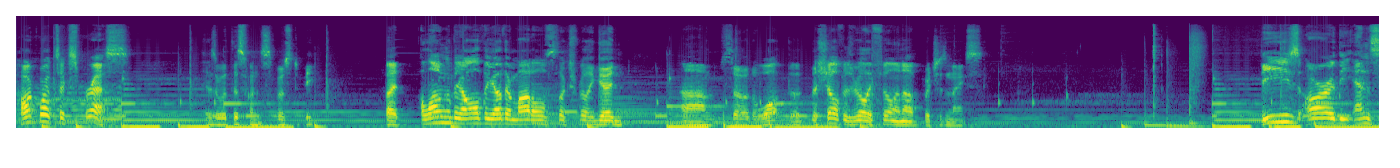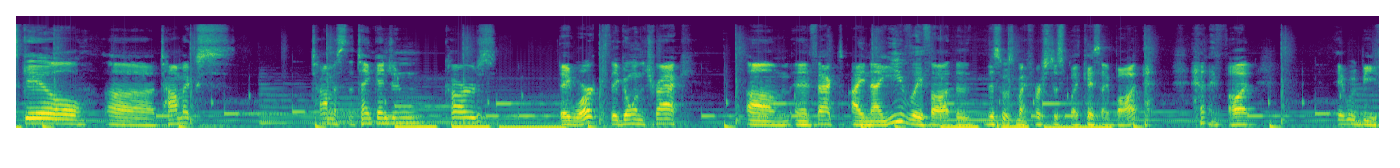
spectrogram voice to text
Hogwarts Express is what this one's supposed to be. But along with the, all the other models, looks really good. Um, so the wall, the, the shelf is really filling up, which is nice. These are the N scale uh, Tomix Thomas the Tank Engine cars. They work. They go on the track. Um, and in fact, I naively thought that this was my first display case I bought. and I thought it would be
